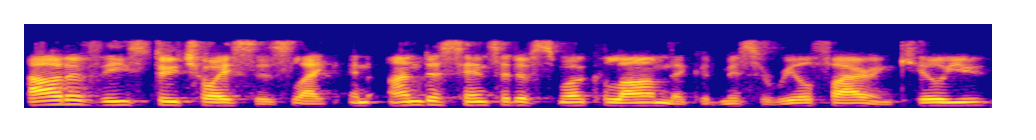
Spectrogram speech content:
out of these two choices, like an undersensitive smoke alarm that could miss a real fire and kill you,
